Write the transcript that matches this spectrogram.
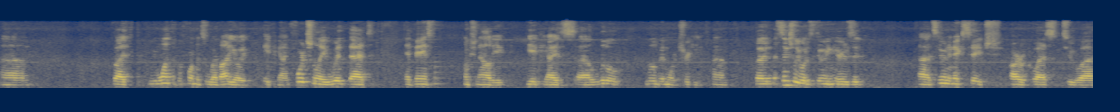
Um, but we want the performance of Web Audio API. Unfortunately, with that advanced functionality, the API is a little, little bit more tricky. Um, but essentially what it's doing here is it, uh, it's doing an XHR request to uh,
